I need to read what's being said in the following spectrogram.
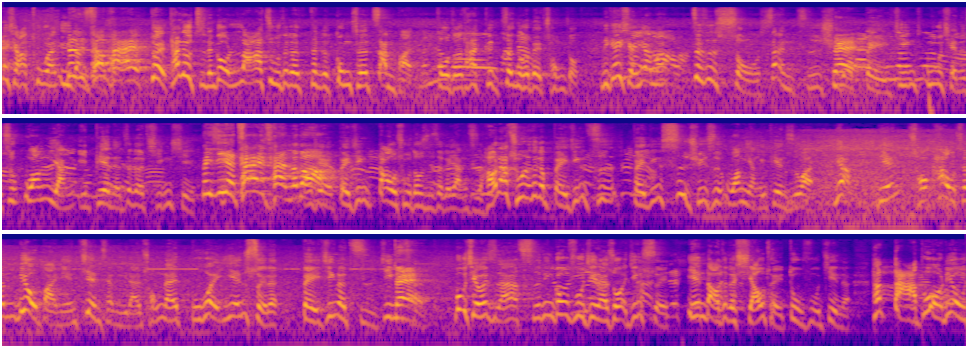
没想到突然遇到车牌，对，他就只能够拉住这个这个公车站牌，否则他跟真的会被冲走。你可以想象吗？这是首善之区，北京目前的是汪洋一片的这个情形。北京也太惨了吧！而且北京到处都是这个样子。好，那除了这个北京之北京市区是汪洋一片之外，你看，连从号称六百年建成以来从来不会淹水的北京的紫禁城，目前为止啊，慈宁宫附近来说，已经水淹到这个小腿肚附近了。它打破六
